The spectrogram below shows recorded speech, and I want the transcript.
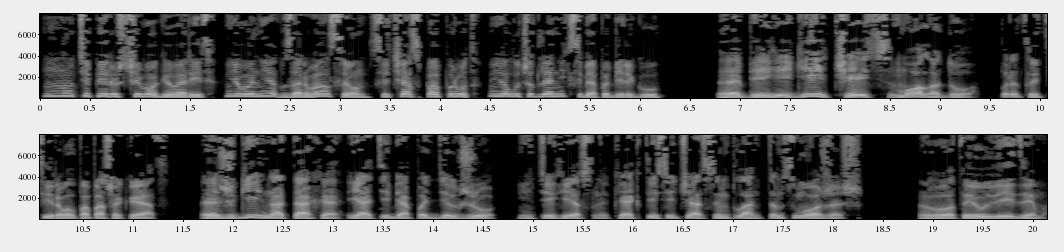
«Ну, теперь уж чего говорить. Его нет, взорвался он. Сейчас попрут. Я лучше для них себя поберегу». «Береги честь с молоду», процитировал папаша Кац. «Жги, Натаха, я тебя поддержу. Интересно, как ты сейчас с имплантом сможешь?» «Вот и увидим.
